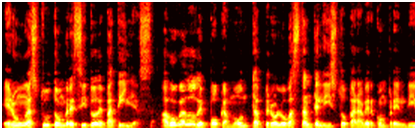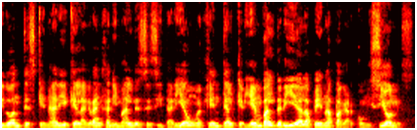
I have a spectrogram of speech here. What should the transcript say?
Era un astuto hombrecito de patillas, abogado de poca monta, pero lo bastante listo para haber comprendido antes que nadie que la granja animal necesitaría un agente al que bien valdría la pena pagar comisiones.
